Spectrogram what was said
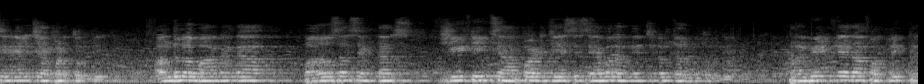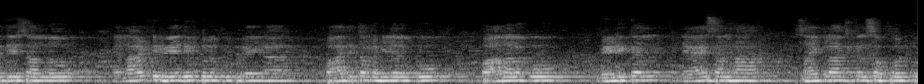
చర్యలు చేపడుతుంది. అందులో భాగంగా భరోసా సెంటర్స్ షీ టీమ్స్ ఏర్పాటు చేసి సేవలు అందించడం జరుగుతుంది. ప్రైవేట్ లేదా పబ్లిక్ ప్రదేశాల్లో ఎలాంటి వేధింపులకు గురైన బాధిత మహిళలకు బాలలకు మెడికల్ న్యాయ సలహా సైకలాజికల్ సపోర్ట్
